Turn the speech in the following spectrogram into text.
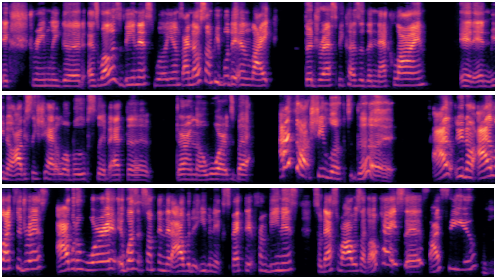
extremely good, as well as Venus Williams. I know some people didn't like the dress because of the neckline, and and you know obviously she had a little boob slip at the during the awards, but I thought she looked good. I, you know, I like the dress. I would have wore it. It wasn't something that I would have even expected from Venus. So that's why I was like, okay, sis, I see you. Mm.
